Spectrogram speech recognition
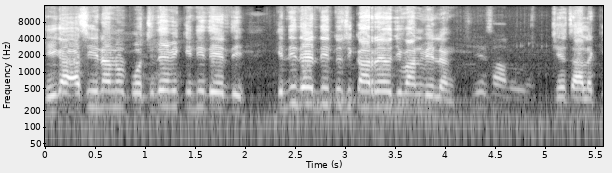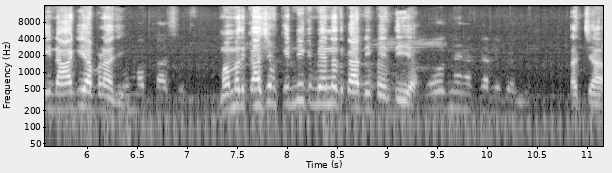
ਠੀਕ ਆ ਅਸੀਂ ਇਹਨਾਂ ਨੂੰ ਪੁੱਛਦੇ ਵੀ ਕਿੰਨੀ ਦੇਰ ਦੀ ਕਿੰਨੀ ਦੇਰ ਦੀ ਤੁਸੀਂ ਕਰ ਰਹੇ ਹੋ ਜੀਵਨ ਵੇਲੰਗ 6 ਸਾਲ ਹੋ ਗਏ। 6 ਸਾਲ। ਕੀ ਨਾਂ ਕੀ ਆਪਣਾ ਜੀ? ਮੁਹੰਮਦ ਕਾਸਿਮ। ਮੁਹੰਮਦ ਕਾਸ਼ਮ ਕਿੰਨੀ ਕੁ ਮਿਹਨਤ ਕਰਨੀ ਪੈਂਦੀ ਆ? ਬਹੁਤ ਮਿਹਨਤ ਕਰਨੀ ਪੈਂਦੀ। ਅੱਛਾ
